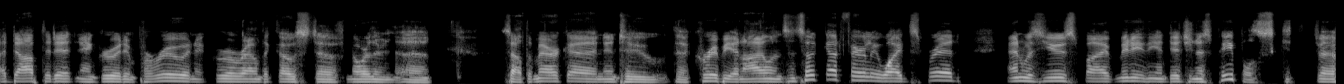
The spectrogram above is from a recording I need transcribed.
adopted it and grew it in peru and it grew around the coast of northern uh, South America and into the Caribbean islands. And so it got fairly widespread and was used by many of the indigenous peoples uh,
